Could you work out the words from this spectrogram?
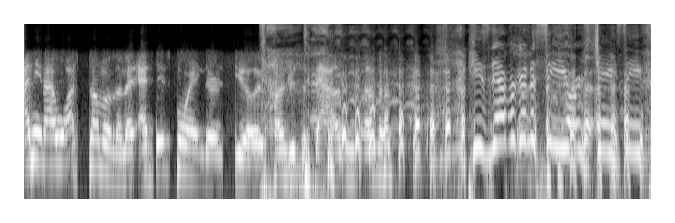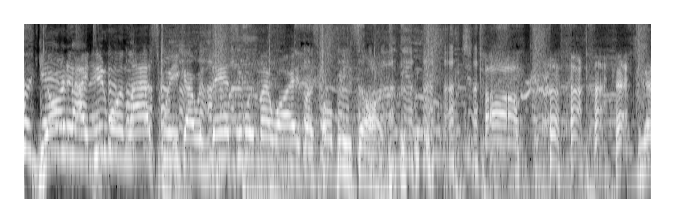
I mean, I watched some of them. At, at this point, there's you know there's hundreds of thousands of them. He's never going to see yours, JC. Forget Darn it! I did one last week. I was dancing with my wife. I was hoping he saw it. Oh, no.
